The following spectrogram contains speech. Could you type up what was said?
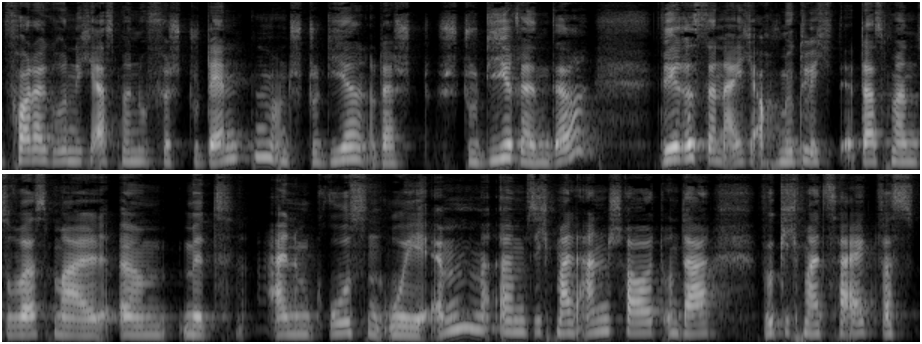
vordergründig erstmal nur für Studenten und Studieren oder Studierende. Wäre es dann eigentlich auch möglich, dass man sowas mal ähm, mit einem großen OEM ähm, sich mal anschaut und da wirklich mal zeigt, was,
